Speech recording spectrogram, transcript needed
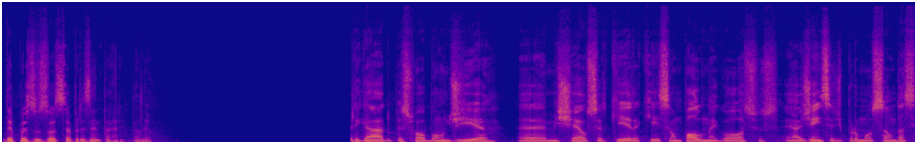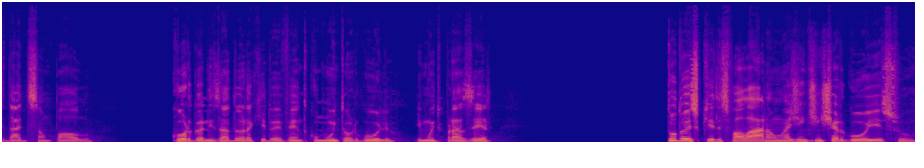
depois dos outros se apresentarem. Valeu. Obrigado, pessoal. Bom dia. É Michel Cerqueira, aqui São Paulo Negócios, é a agência de promoção da cidade de São Paulo, co-organizador aqui do evento, com muito orgulho e muito prazer. Tudo isso que eles falaram, a gente enxergou isso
